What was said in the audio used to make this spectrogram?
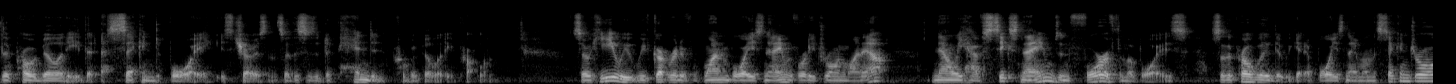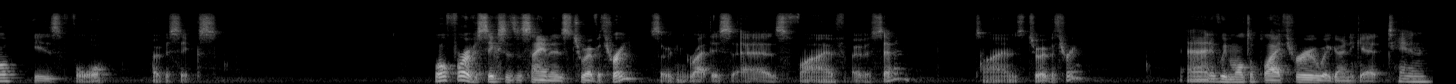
the probability that a second boy is chosen. So this is a dependent probability problem. So here we, we've got rid of one boy's name, we've already drawn one out. Now we have six names and four of them are boys. So the probability that we get a boy's name on the second draw is 4 over 6. Well, 4 over 6 is the same as 2 over 3, so we can write this as 5 over 7 times 2 over 3. And if we multiply through, we're going to get 10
